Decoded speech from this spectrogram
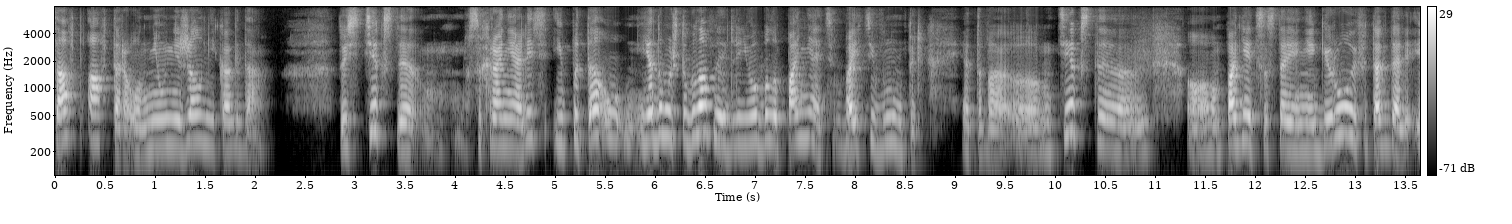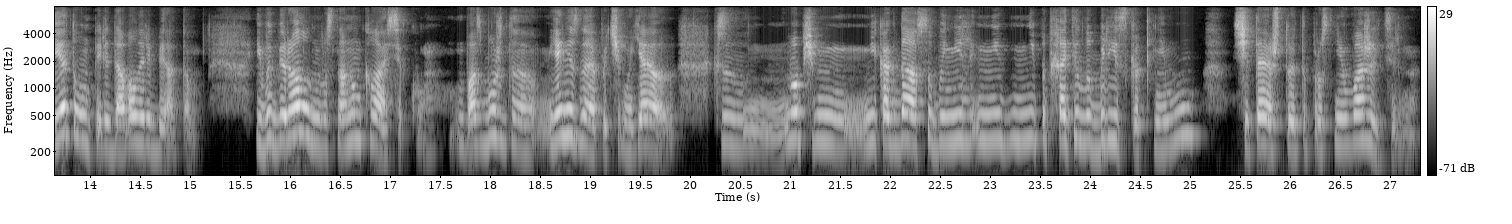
соавт- автора он не унижал никогда. То есть тексты сохранялись, и пытал, я думаю, что главное для него было понять, войти внутрь этого э, текста, э, понять состояние героев и так далее. И это он передавал ребятам. И выбирал он в основном классику. Возможно, я не знаю почему, я, в общем, никогда особо не, не, не подходила близко к нему, считая, что это просто неуважительно.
